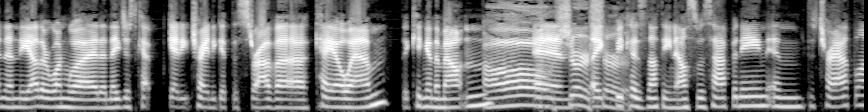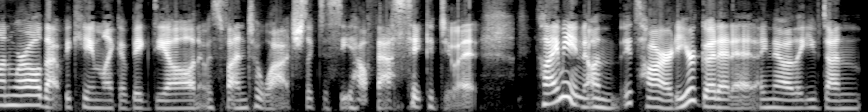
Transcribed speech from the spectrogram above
and then the other one would, and they just kept getting trying to get the Strava KOM, the King of the Mountain. Oh, and, sure, like, sure. Because nothing else was happening in the triathlon world, that became like a big deal, and it was fun to watch, like to see how fast they could do it. Climbing on it's hard. You're good at it. I know that you've done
